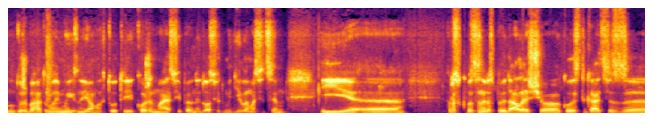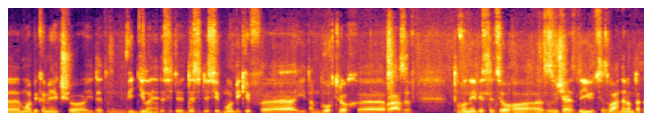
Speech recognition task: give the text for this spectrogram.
Ну дуже багато моїх- знайомих тут, і кожен має свій певний досвід. Ми ділимося цим. І пацани розповідали, що коли стикаються з мобіками, якщо йде там відділення 10, 10 осіб мобіків і там двох-трьох вразив. То вони після цього зазвичай здаються з Вагнером. Так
